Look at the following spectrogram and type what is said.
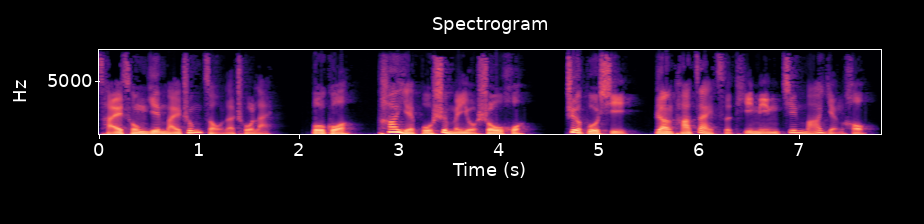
才从阴霾中走了出来。不过他也不是没有收获，这部戏让他再次提名金马影后，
